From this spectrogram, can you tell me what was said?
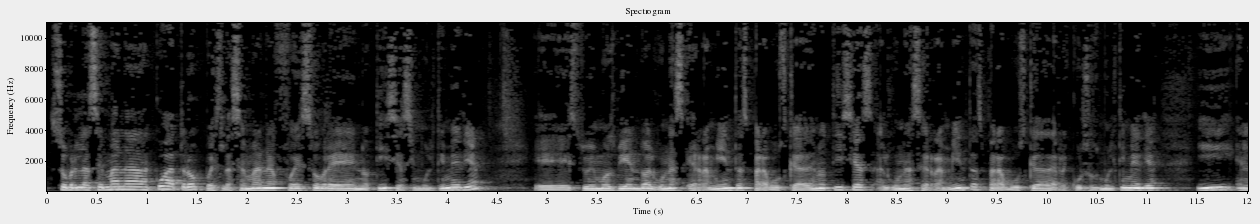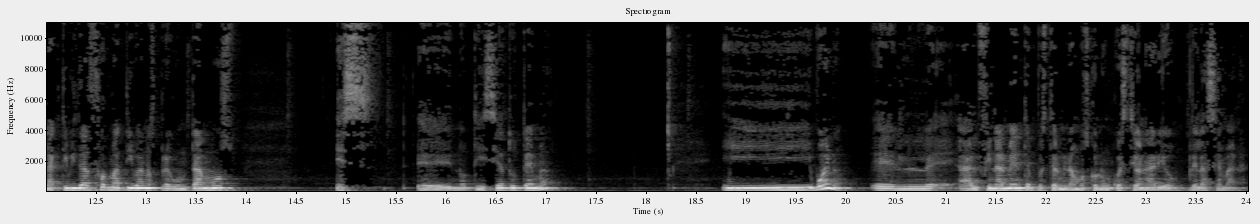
Sobre la semana 4, pues la semana fue sobre noticias y multimedia. Eh, estuvimos viendo algunas herramientas para búsqueda de noticias, algunas herramientas para búsqueda de recursos multimedia y en la actividad formativa nos preguntamos, ¿es eh, noticia tu tema? Y bueno, al finalmente pues terminamos con un cuestionario de la semana.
